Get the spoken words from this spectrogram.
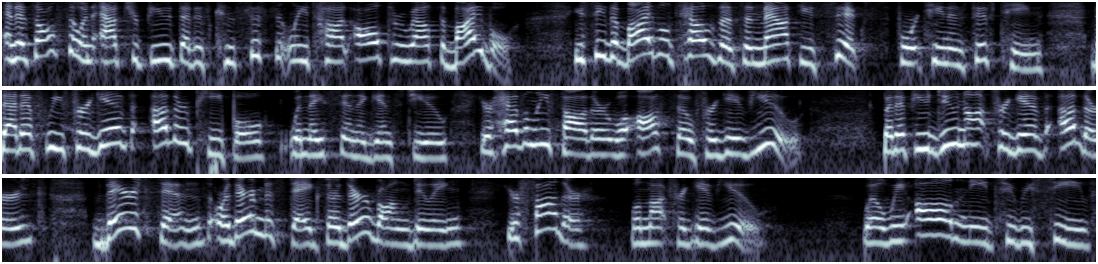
And it's also an attribute that is consistently taught all throughout the Bible. You see, the Bible tells us in Matthew 6 14 and 15 that if we forgive other people when they sin against you, your heavenly Father will also forgive you. But if you do not forgive others their sins or their mistakes or their wrongdoing, your Father will not forgive you. Well, we all need to receive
